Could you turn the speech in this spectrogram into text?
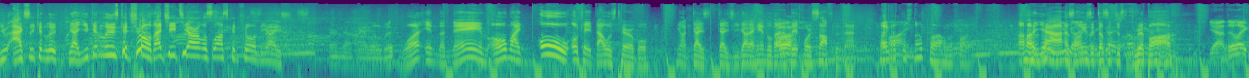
You actually can lose. Yeah, you can lose control. That GTR almost lost control in the ice. Turn down here a little bit. What in the name? Oh my. Oh, okay, that was terrible. Hang on, guys, guys, you gotta handle that a bit more soft than that. I got the Fine. snowplow on the front. Uh, yeah, you as long as it doesn't just rip off. Yeah, they're like.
